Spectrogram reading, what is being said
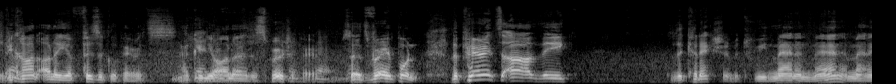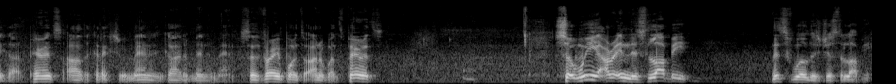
you can't honor your physical parents, how can you honor the spiritual Right, parents? So it's very important. The parents are the the connection between man and man and man and God. Parents are the connection between man and God and man and man. So it's very important to honor one's parents. So we are in this lobby. This world is just a lobby.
